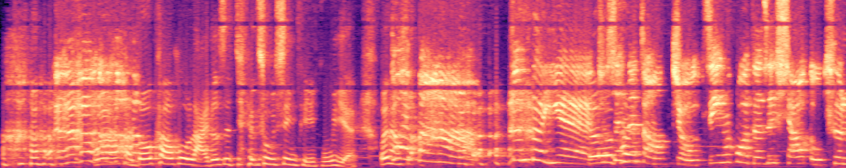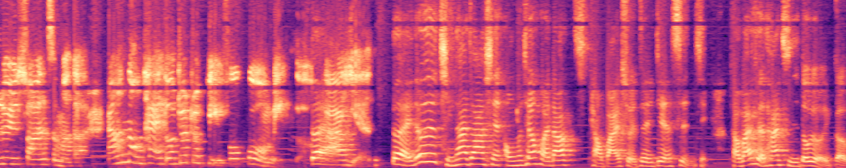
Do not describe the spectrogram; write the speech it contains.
我有很多客户来都是接触性皮肤炎，我想对吧？真的耶，就是那种酒精或者是消毒次氯酸什么的，然后弄太多就就皮肤过敏了，发炎。对，就是请大家先，我们先回到漂白水这一件事情。漂白水它其实都有一个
